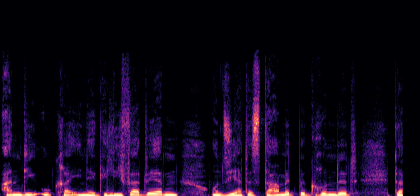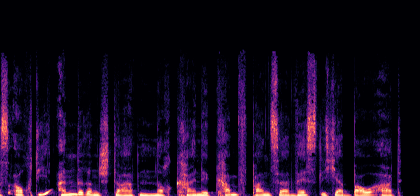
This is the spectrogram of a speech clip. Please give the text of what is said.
an die Ukraine geliefert werden. Und sie hat es damit begründet, dass auch die anderen Staaten noch keine Kampfpanzer westlicher Bauart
